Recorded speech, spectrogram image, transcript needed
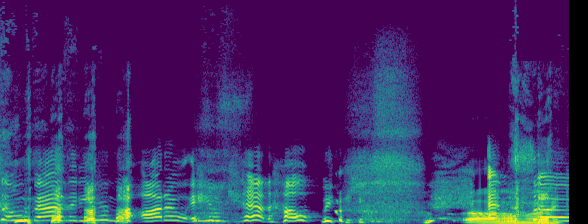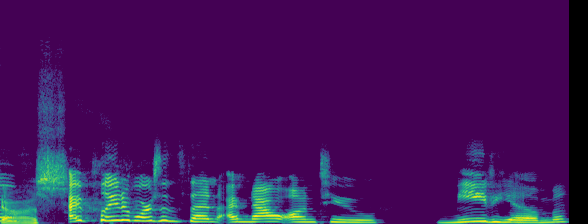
so bad that even the auto aim can't help me. Oh And my so, gosh. I've played it more since then. I'm now on to medium.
